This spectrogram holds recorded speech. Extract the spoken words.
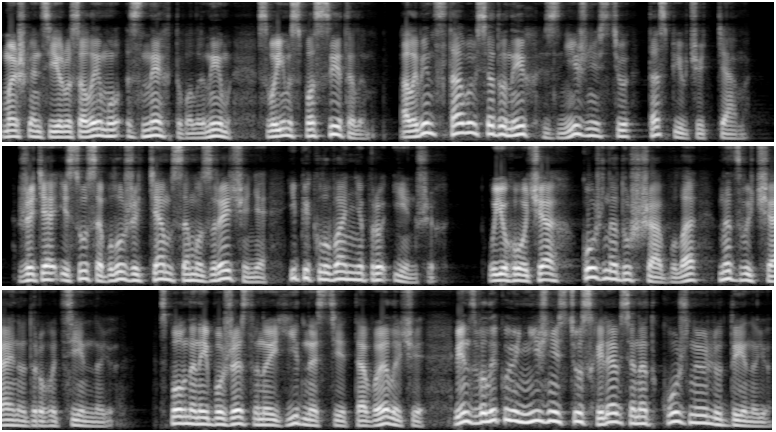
Мешканці Єрусалиму знехтували ним своїм Спасителем, але він ставився до них з ніжністю та співчуттям. Життя Ісуса було життям самозречення і піклування про інших. У його очах кожна душа була надзвичайно дорогоцінною. Сповнений божественної гідності та величі, він з великою ніжністю схилявся над кожною людиною,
